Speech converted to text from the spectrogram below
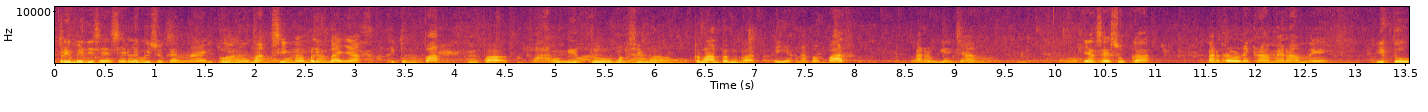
pribadi saya saya lebih suka naik gunung maksimal paling banyak itu empat Empat. Empat. Oh gitu maksimal. Kenapa empat? iya kenapa empat karena begini cang yang saya suka karena kalau naik rame-rame itu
